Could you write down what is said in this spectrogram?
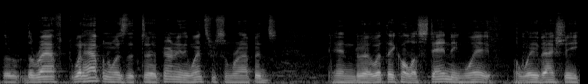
The, the raft, what happened was that uh, apparently they went through some rapids and uh, what they call a standing wave. A wave actually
